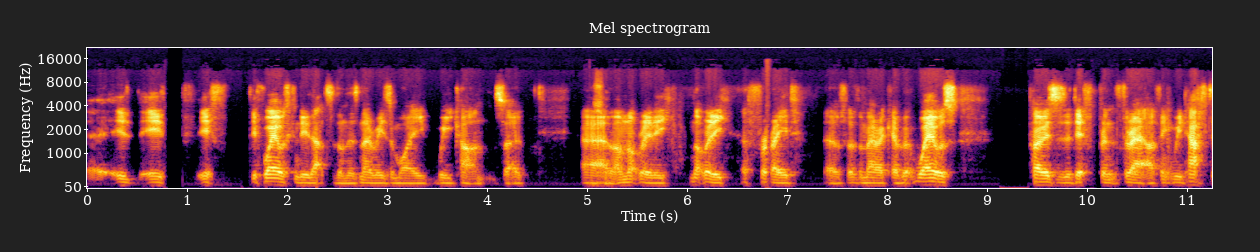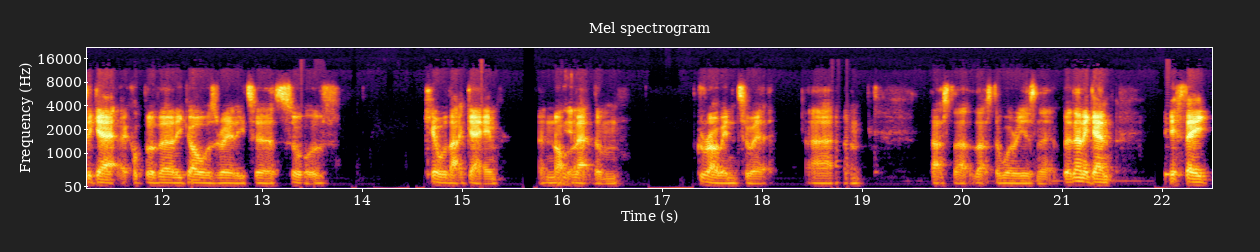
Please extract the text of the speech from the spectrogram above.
Uh, If, if if if Wales can do that to them, there's no reason why we can't. So um, I'm not really not really afraid of, of America, but Wales poses a different threat. I think we'd have to get a couple of early goals really to sort of kill that game and not let them grow into it. Um, that's the that's the worry, isn't it? But then again, if they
